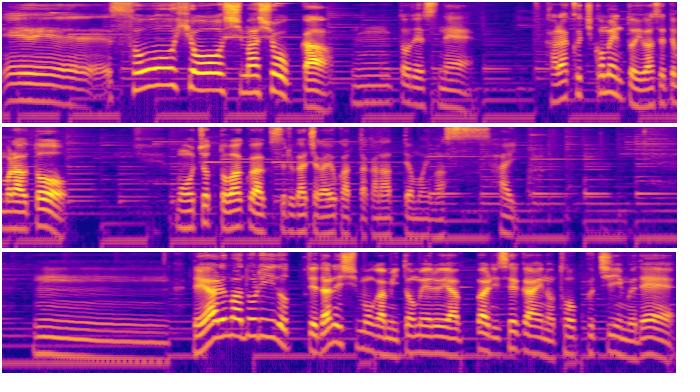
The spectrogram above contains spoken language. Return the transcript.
えー、総評しましょうか。うんとですね、辛口コメント言わせてもらうと、もうちょっとワクワクするガチャが良かったかなって思います。はい。うーん、レアル・マドリードって誰しもが認めるやっぱり世界のトップチームで、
